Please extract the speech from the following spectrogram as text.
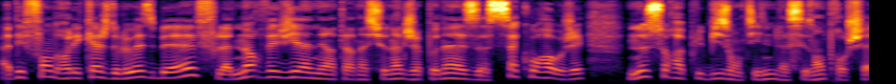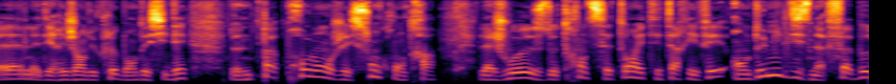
à défendre les cages de l'ESBF, la norvégienne et internationale japonaise Sakura Oje ne sera plus byzantine la saison prochaine. Les dirigeants du club ont décidé de ne pas prolonger son contrat. La joueuse de 37 ans était arrivée en 2019 à Besançon.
